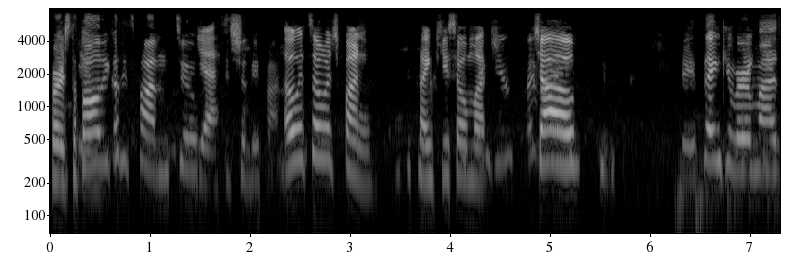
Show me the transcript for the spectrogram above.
first of you. all, because it's fun too. Yes. It should be fun. Oh, it's so much fun. Thank you so much. Thank you. Bye-bye. Ciao. Okay, thank you very much.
